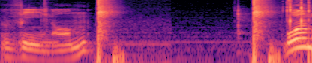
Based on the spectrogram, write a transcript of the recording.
vínom. Bum!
